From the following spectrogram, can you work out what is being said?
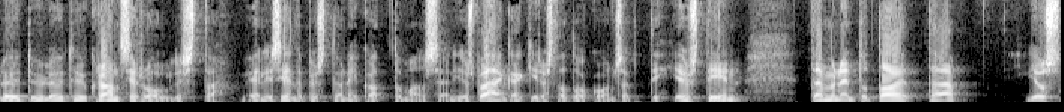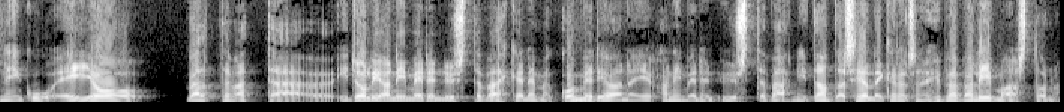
löytyy, löytyy Crunchyrollista, eli sieltä pystyy niin katsomaan sen, jos vähänkään kiinnostaa tuo konsepti. Ja justiin tämmöinen, tota, että jos niin kuin ei ole välttämättä idolianimeiden ystävä, ehkä enemmän komedia-animeiden ystävä, niin tämä on taas jälleen kerran hyvä välimaaston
